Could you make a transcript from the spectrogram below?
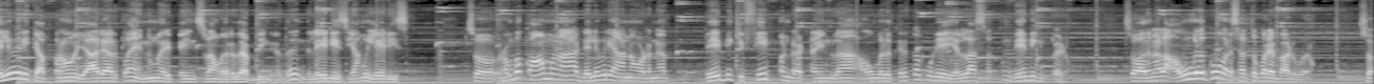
டெலிவரிக்கு அப்புறம் யார் யாருக்கெல்லாம் என்ன மாதிரி பெயின்ஸ்லாம் வருது அப்படிங்கிறது இந்த லேடிஸ் யங் லேடிஸ் ஸோ ரொம்ப காமனாக டெலிவரி ஆன உடனே பேபிக்கு ஃபீட் பண்ணுற டைமில் அவங்களுக்கு இருக்கக்கூடிய எல்லா சத்தும் பேபிக்கு போயிடும். ஸோ அதனால் அவங்களுக்கும் ஒரு சத்து குறைபாடு வரும். ஸோ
